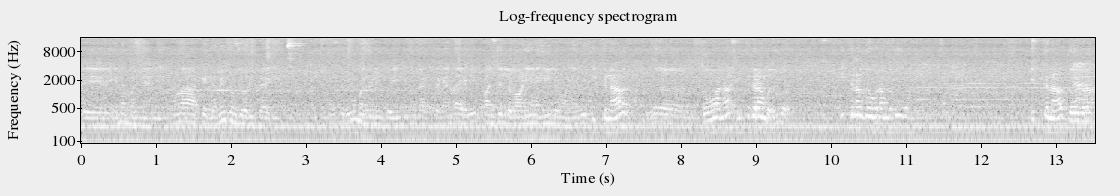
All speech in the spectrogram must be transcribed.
ਤੇ ਇਹਨਾਂ ਮੰਨਿਆ ਨਹੀਂ। ਹੁਣ ਆ ਕੇ ਜਮੀ ਕਮਜ਼ੋਰੀ ਪੈ ਗਈ। ਹੁਣ ਮੰਨਣੀ ਪਈ ਵੀ ਹੁਣ ਡਾਕਟਰ ਕਹਿੰਦਾ ਇਹ ਪੰਜ ਲਵਾਉਣੀਆਂ, ਹੀ ਲਵਾਉਣੀਆਂ। ਵੀ ਇੱਕ ਨਾਲ ਦੋਵਾਂ ਨਾਲ 1 ਗ੍ਰਾਮ ਵਧੂਗਾ। ਇੱਕ ਨਾਲ 2 ਗ੍ਰਾਮ ਵਧੂਗਾ। ਇੱਕ ਨਾਲ 2 ਗ੍ਰਾਮ।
